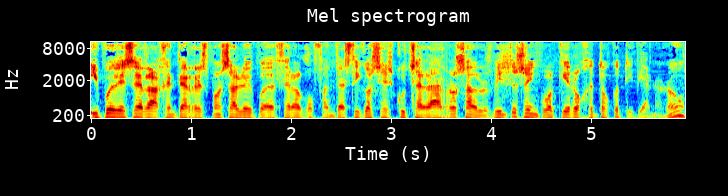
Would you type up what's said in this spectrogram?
Y puede ser la gente responsable y puede hacer algo fantástico. Se escucha la rosa de los vientos en cualquier objeto cotidiano, ¿no?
